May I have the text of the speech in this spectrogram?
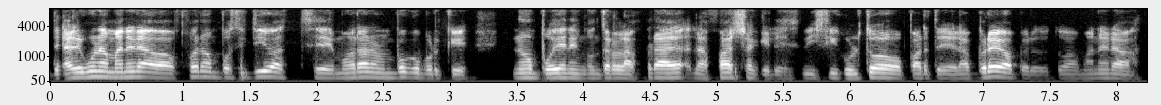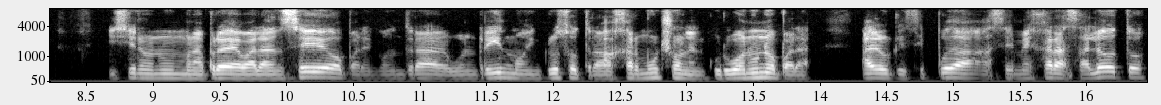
de alguna manera fueron positivas, se demoraron un poco porque no podían encontrar la, la falla que les dificultó parte de la prueba, pero de todas maneras hicieron una prueba de balanceo para encontrar buen ritmo, incluso trabajar mucho en el Curbón 1 para algo que se pueda asemejar a Saloto.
